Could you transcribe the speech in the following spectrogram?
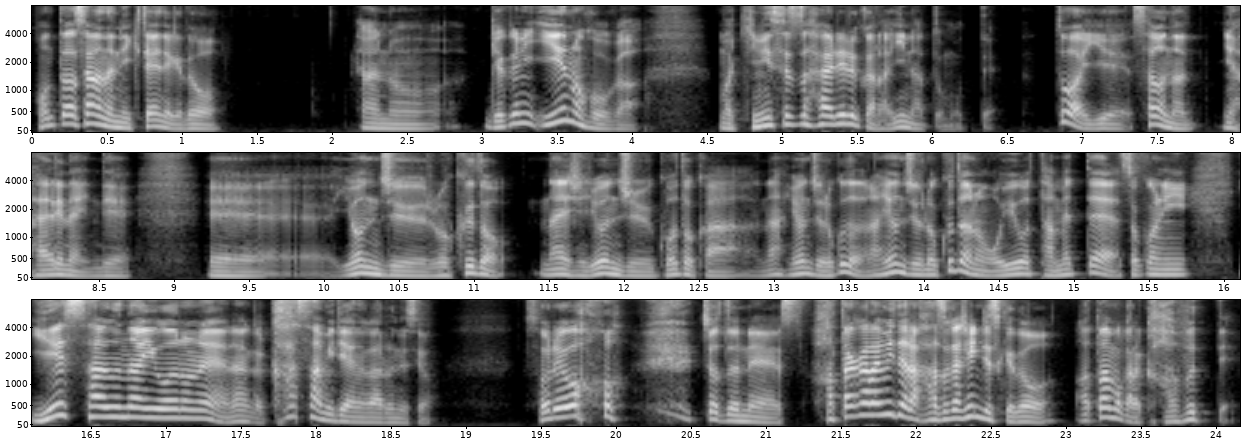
本当はサウナに行きたいんだけど、あの、逆に家の方が、まあ、気にせず入れるからいいなと思って。とはいえ、サウナに入れないんで、えー、46度、ないし45度かな ?46 度だな ?46 度のお湯を溜めて、そこに家サウナ用のね、なんか傘みたいのがあるんですよ。それを ちょっとね、旗から見たら恥ずかしいんですけど、頭からかぶって、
